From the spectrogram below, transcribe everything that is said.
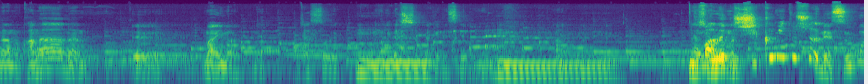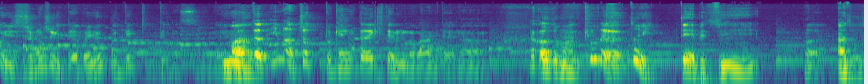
なのかななんてまあ今ねジャストで思い出しただけですけども、うん。まあでも仕組みとしてはねすごい資本主義ってやっぱりよくできてますよね。まあ今ちょっと限界来てるのかなみたいな。なんかえでも去年、と言って別に。はい、あどうぞ、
